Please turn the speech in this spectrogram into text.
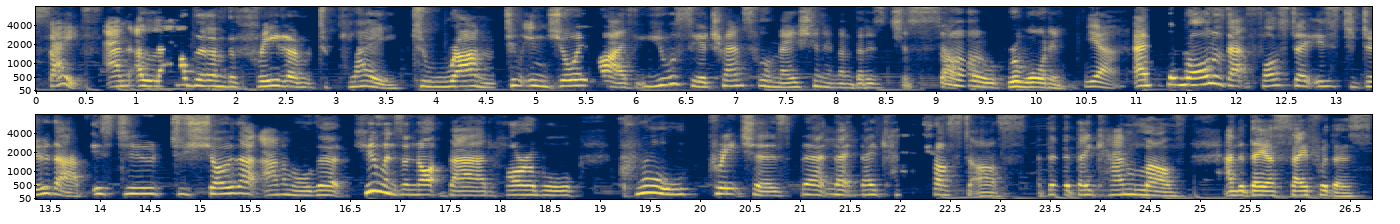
safe and allow them the freedom to play, to run, to enjoy life, you will see a transformation in them that is just so rewarding. Yeah. And the role of that foster is to do that, is to to show that animal that humans are not bad, horrible, cruel creatures, that, that mm. they can trust us, that they can love, and that they are safe with us.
